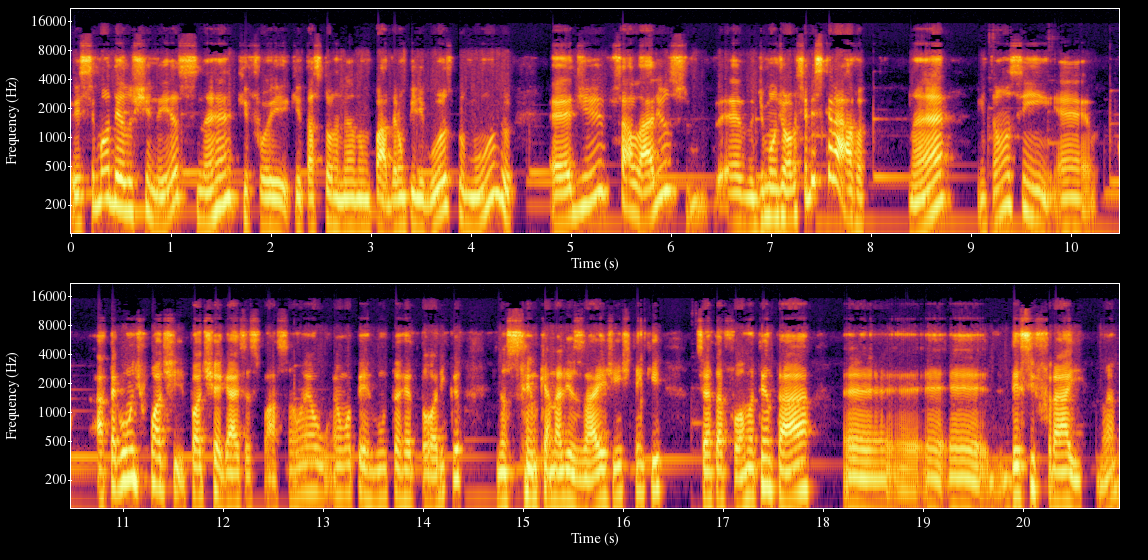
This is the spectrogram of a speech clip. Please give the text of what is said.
Esse modelo chinês, né, que foi que está se tornando um padrão perigoso para o mundo, é de salários é, de mão de obra semi-escrava. Né? Então, assim, é, até onde pode, pode chegar essa situação é, é uma pergunta retórica que nós temos que analisar e a gente tem que, de certa forma, tentar é, é, é, decifrar aí, né?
